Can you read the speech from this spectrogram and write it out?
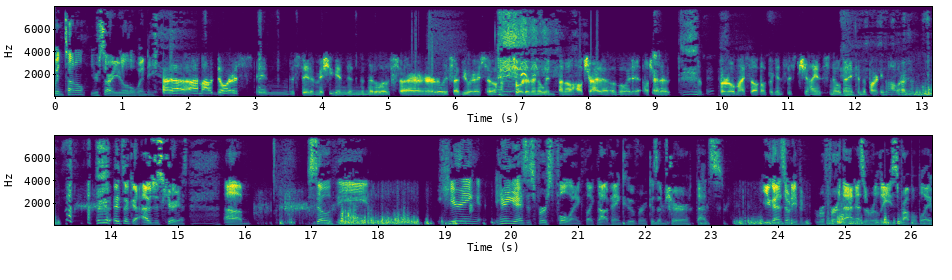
Wind tunnel? You're sorry, you're a little windy. Uh, I'm outdoors in the state of Michigan in the middle of uh, early February, so I'm sort of in a wind tunnel. I'll try to avoid it. I'll try to burrow myself up against this giant snowbank in the parking lot. It's okay. I was just curious. Um, so the hearing hearing you guys' first full length, like not Vancouver, because I'm sure that's you guys don't even refer that as a release, probably.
